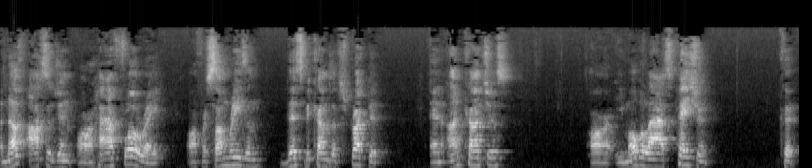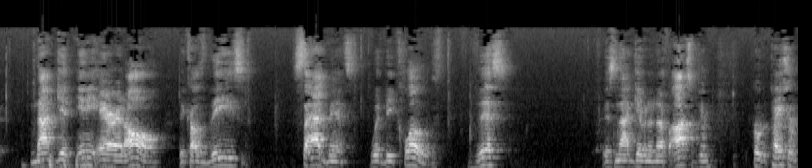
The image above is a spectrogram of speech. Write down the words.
enough oxygen or high flow rate, or for some reason this becomes obstructed, an unconscious or immobilized patient could not get any air at all because these side vents would be closed. This is not given enough oxygen so the patient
